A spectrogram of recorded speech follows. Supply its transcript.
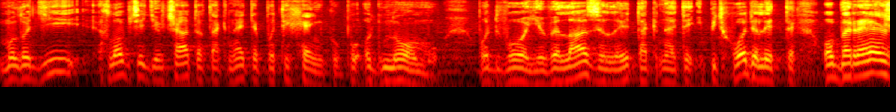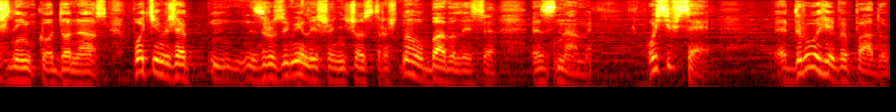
Молоді хлопці, дівчата, так знаєте, потихеньку, по одному, по двоє вилазили, так знаєте, і підходили обережненько до нас. Потім вже зрозуміли, що нічого страшного, бавилися е, з нами. Ось і все. Е, Другий випадок.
